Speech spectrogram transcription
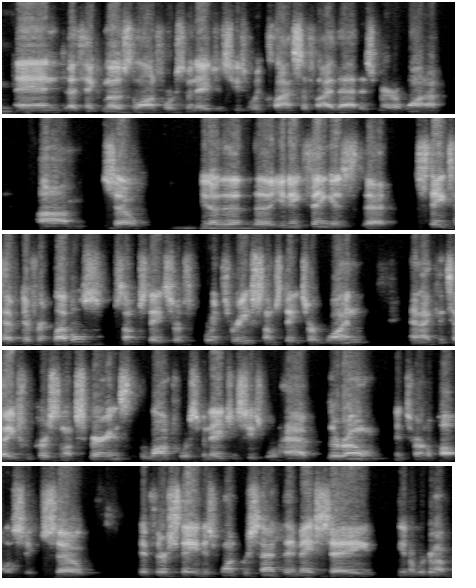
Okay. And I think most law enforcement agencies would classify that as marijuana. Um, so, you know, the, the unique thing is that states have different levels. Some states are 0.3, some states are 1. And I can tell you from personal experience, the law enforcement agencies will have their own internal policy. So if their state is 1%, they may say, you know, we're going to,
